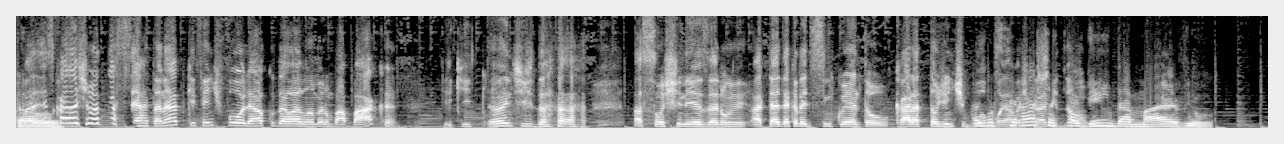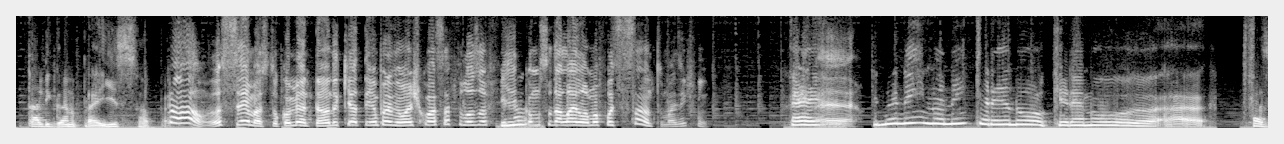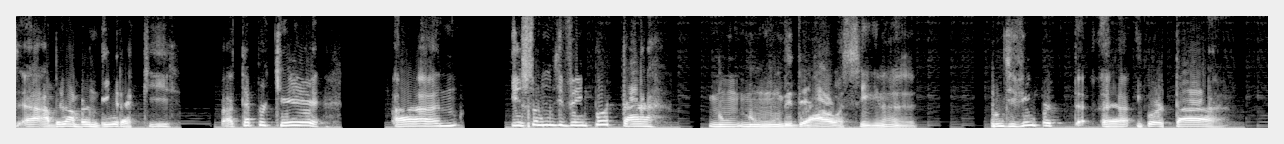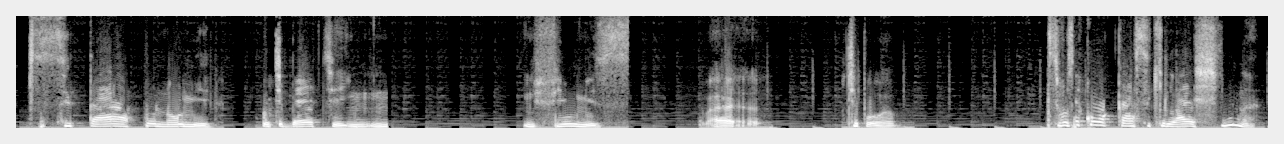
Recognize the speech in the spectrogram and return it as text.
Mas Tal. esse cara China tá certa, né? Porque se a gente for olhar que o Dalai Lama era um babaca, e que antes da ação chinesa, eram, até a década de 50, o cara tão gente Mas boa você apoiava a acha que alguém da Marvel tá ligando pra isso, rapaz? Não, eu sei, mas tô comentando que eu tenho problemas com essa filosofia, não- como se o Dalai Lama fosse santo, mas enfim. É, É, não é nem, não é nem querendo, querendo ah, fazer, ah, abrir uma bandeira aqui. Até porque n- isso não devia importar num, num mundo ideal, assim, né? Não devia importar, importar citar por nome o Tibete em, em, em filmes. tipo, se você colocasse que lá é China,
